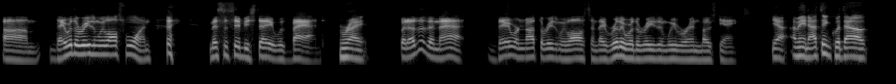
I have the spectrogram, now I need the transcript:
Um, they were the reason we lost one. Mississippi State was bad. Right. But other than that, they were not the reason we lost, and they really were the reason we were in most games. Yeah. I mean, I think without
